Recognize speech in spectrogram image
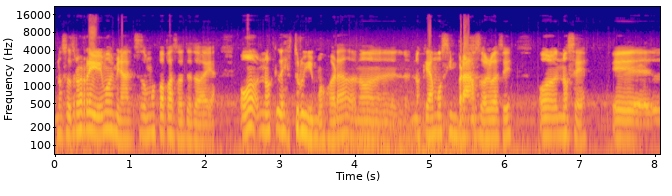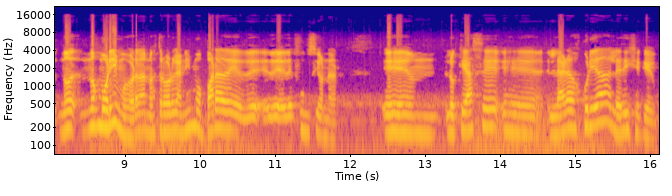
nosotros revivimos, mira, somos papazote todavía. O nos destruimos, ¿verdad? No, nos quedamos sin brazo o algo así. O no sé. Eh, no, nos morimos, ¿verdad? Nuestro organismo para de, funcionar. Em, lo que hace eh, la era de oscuridad, les dije que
